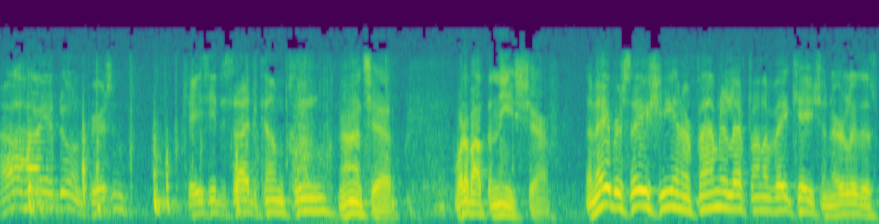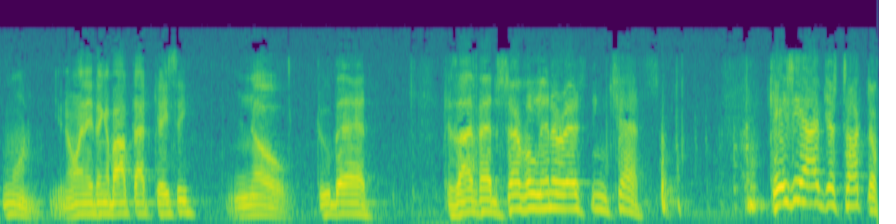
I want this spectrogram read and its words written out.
Well, how you doing, Pearson? Casey decided to come clean? Not yet. What about the niece, Sheriff? The neighbors say she and her family left on a vacation early this morning. You know anything about that, Casey? No. Too bad. Because I've had several interesting chats. Casey, I've just talked to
